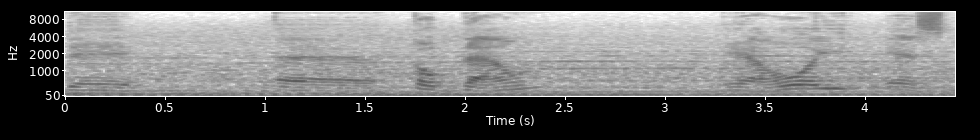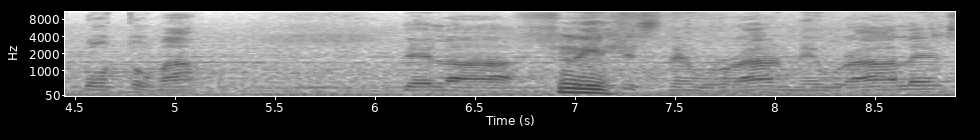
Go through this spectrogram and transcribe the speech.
de top-down y hoy es bottom-up de las redes neurales,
